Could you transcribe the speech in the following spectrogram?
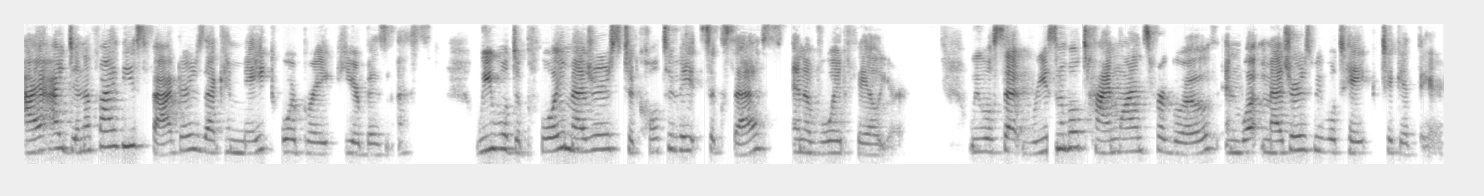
I identify these factors that can make or break your business. We will deploy measures to cultivate success and avoid failure. We will set reasonable timelines for growth and what measures we will take to get there.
